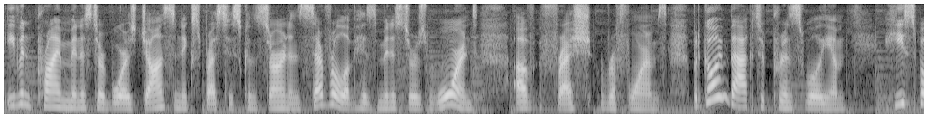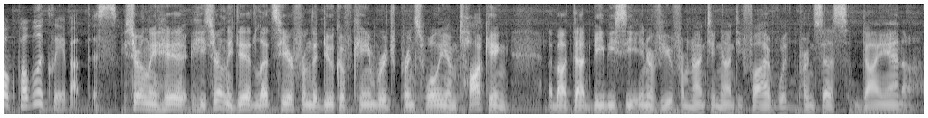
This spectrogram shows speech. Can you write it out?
Even Prime Minister Boris Johnson expressed his concern, and several of his ministers warned of fresh reforms. But going back to Prince William, he spoke publicly about this. He certainly hit, he certainly did. Let's hear from the Duke of Cambridge, Prince William, talking about that BBC interview from 1995 with Princess Diana.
